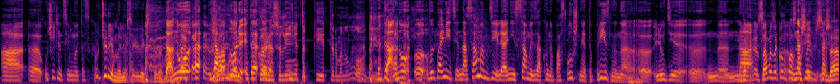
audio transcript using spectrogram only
а э, учительница ему это Ну, сказала. тюремная лекси- лексика, да. Да, но э, я вам говорю, это... Такое население, такие терминологии. Да, но э, вы поймите, на самом деле они самые законопослушные, это признано. э, люди э, на... Ну, так, самый закон в нашей- послушный в всегда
